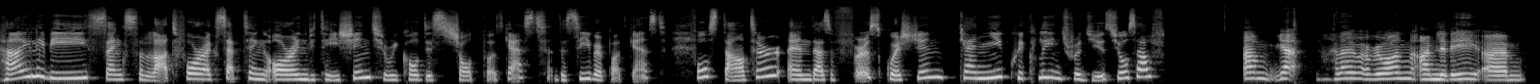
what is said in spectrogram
Hi, Libby. Thanks a lot for accepting our invitation to record this short podcast, the Seaver podcast. For starter, and as a first question, can you quickly introduce yourself? Um, yeah. Hello, everyone. I'm Libby. Um,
